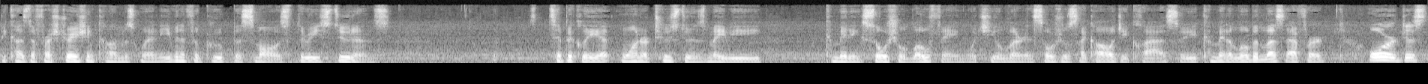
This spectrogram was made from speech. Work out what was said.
Because the frustration comes when, even if a group as small as three students, typically one or two students may be committing social loafing, which you'll learn in social psychology class. So you commit a little bit less effort, or just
